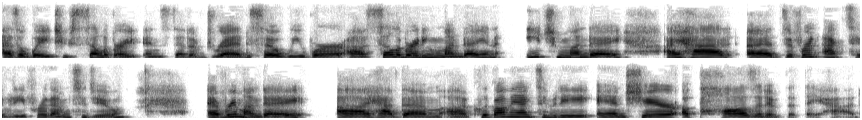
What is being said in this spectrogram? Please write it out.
as a way to celebrate instead of dread. So we were uh, celebrating Monday, and each Monday I had a different activity for them to do. Every Monday, I had them uh, click on the activity and share a positive that they had.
